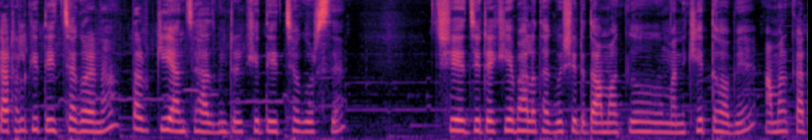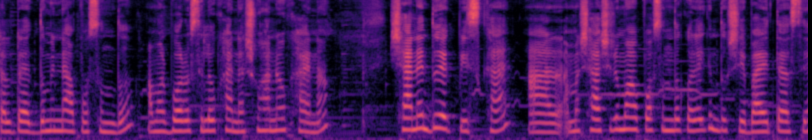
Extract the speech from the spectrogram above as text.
কাঁঠাল খেতে ইচ্ছা করে না, তার কি আনছে হাজবেন্ডের খেতে ইচ্ছা করছে। সে যেটা খেয়ে ভালো থাকবে সেটা তো আমাকেও মানে খেতে হবে। আমার কাঁঠালটা একদমই না পছন্দ। আমার বড় ছেলেও খায় না, সুহানেও খায় না। শানের দু এক পিস খায় আর আমার শাশুড়ি মাও পছন্দ করে কিন্তু সে বাড়িতে আছে।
